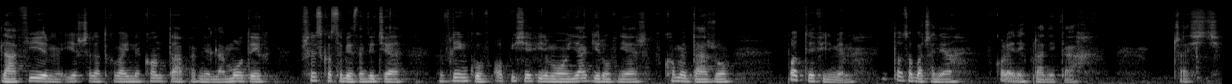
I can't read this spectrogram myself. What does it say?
dla firm, jeszcze dodatkowe inne konta, pewnie dla młodych, wszystko sobie znajdziecie w linku w opisie filmu, jak i również w komentarzu pod tym filmem. Do zobaczenia w kolejnych poradnikach. Cześć.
